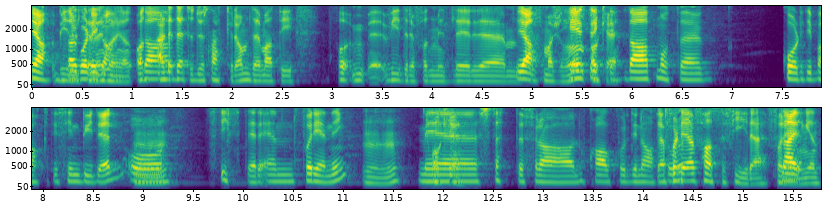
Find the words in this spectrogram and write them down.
Ja, da går de i gang. gang. Og Da- er det dette du snakker om? Det med at de videreformidler um, Ja, informasjon? helt riktig. Okay. Da på en måte går de tilbake til sin bydel og Mhm. Stifter en forening Mhm. med okay. støtte fra lokal koordinator. Ja, for det er fase fire, foreningen.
